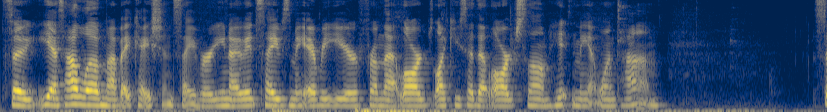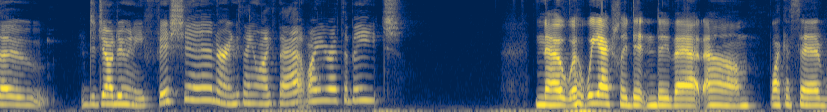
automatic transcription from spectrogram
So yes, I love my vacation saver. You know, it saves me every year from that large, like you said, that large sum hitting me at one time. So, did y'all do any fishing or anything like that while you were at the beach? No, we- we actually didn't do that. Um, like I said,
